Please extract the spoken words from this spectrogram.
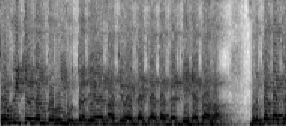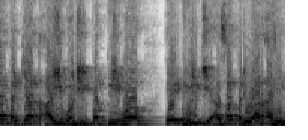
संविच्छेदन करून मृतदेह नातेवाईकाच्या ताब्यात देण्यात आला. मृतकाच्या पश्चात आई वडील पत्नी व एक मुलगी असा परिवार आहे.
